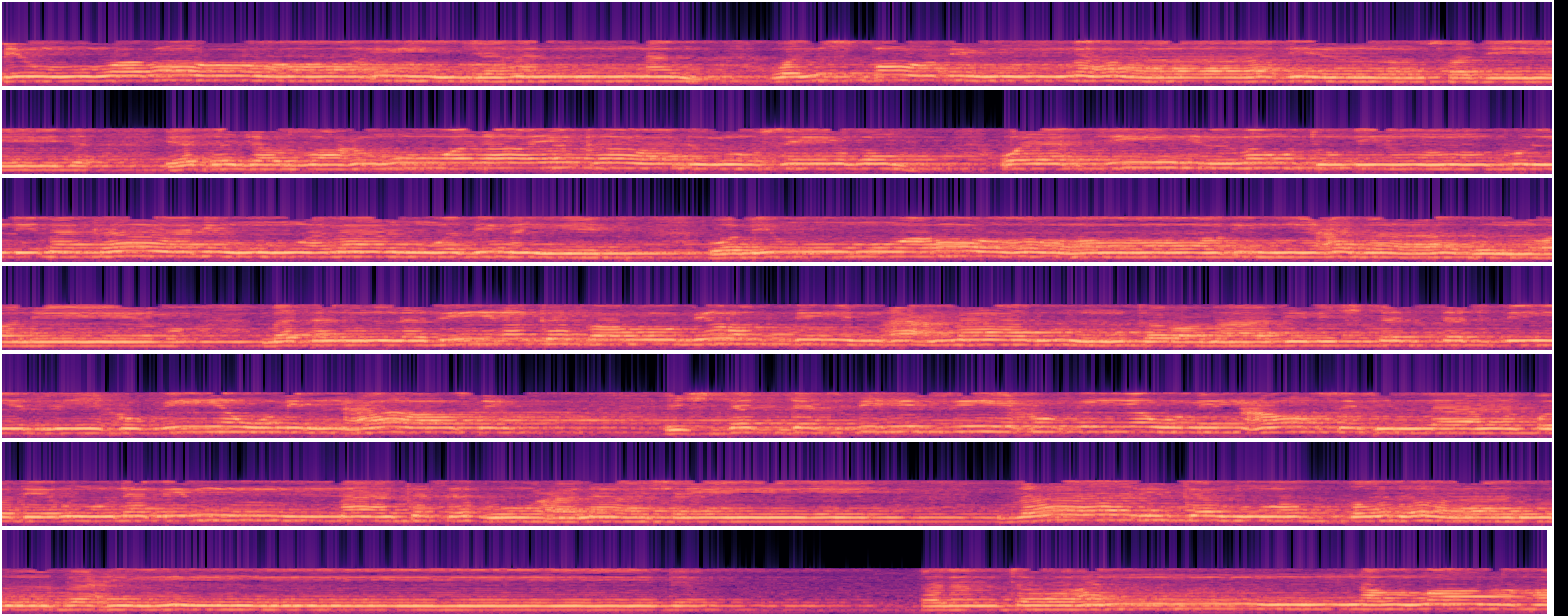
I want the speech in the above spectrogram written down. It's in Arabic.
من ورائه جهنم ويسقى من ماء صديد. يتجرعه ولا يكاد يصيغه ويأتيه الذين كفروا بربهم أعمالهم كرماد اشتدت به الريح في يوم عاصف. اشتدت به الريح في يوم عاصف. لا يقدرون مما كسبوا على شيء. ذلك هو الضلال البعيد.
